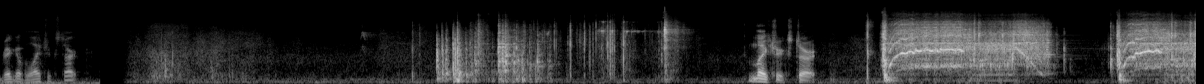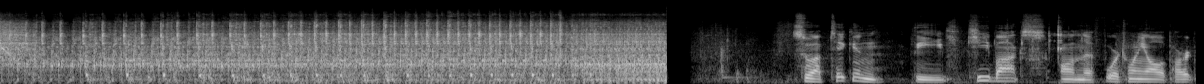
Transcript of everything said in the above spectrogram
rig up electric start. electric start. So I've taken the key box on the 420 all apart.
